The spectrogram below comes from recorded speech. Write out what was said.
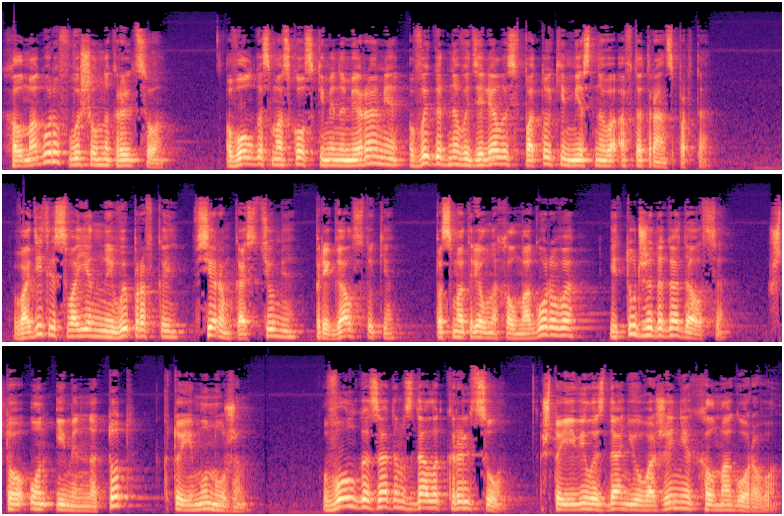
Холмогоров вышел на крыльцо. «Волга» с московскими номерами выгодно выделялась в потоке местного автотранспорта. Водитель с военной выправкой, в сером костюме, при галстуке, посмотрел на Холмогорова и тут же догадался, что он именно тот, кто ему нужен. «Волга» задом сдала к крыльцу, что явилось данью уважения к Холмогорову.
